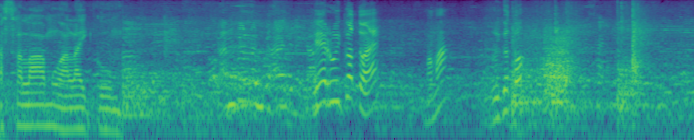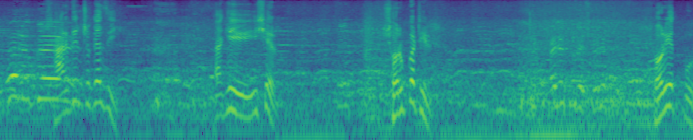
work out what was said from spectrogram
আসসালামু আলাইকুম। এ, রুই কত, এ? মামা, রুই কত? সাড়ে তিনশো কেজি? নাকি ইসের? স্বরূপকাঠির শরীয়তপুর।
